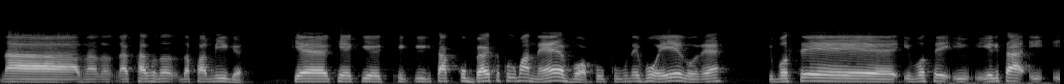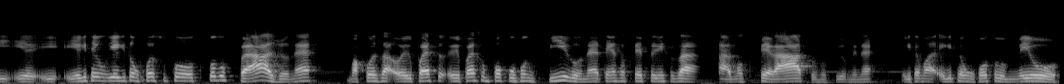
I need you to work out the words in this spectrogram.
na, na, na casa da, da, família, que é que, que, que, que tá coberta por uma névoa, por, por um nevoeiro, né? e você e você e, e ele tá e, e, ele tem ele tem um rosto todo, todo, frágil né? Uma coisa ele parece ele parece um pouco vampiro né? Tem essas referências a, a Nosferatu no filme né? Ele tem uma ele tem um rosto meio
